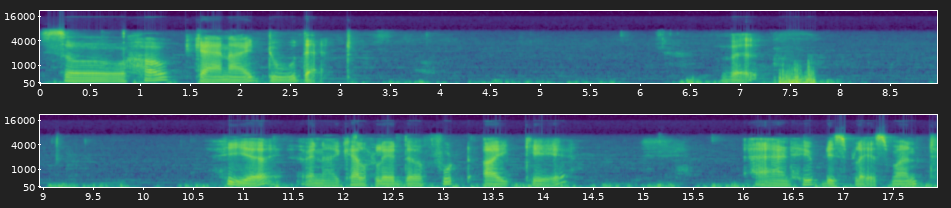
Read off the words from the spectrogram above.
So how can I do that? Well here when I calculate the foot IK and hip displacement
